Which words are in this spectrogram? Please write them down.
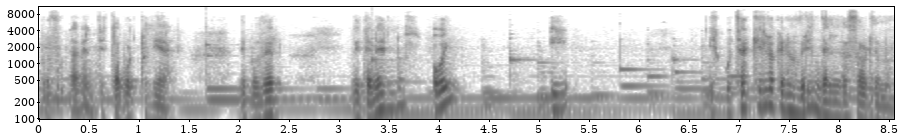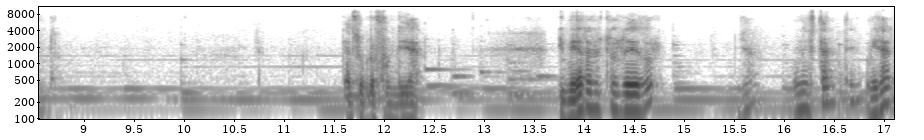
profundamente esta oportunidad de poder detenernos hoy y, escuchar qué es lo que nos brinda el enlazador de mundo en su profundidad y mirar a nuestro alrededor, ya, un instante, mirar.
